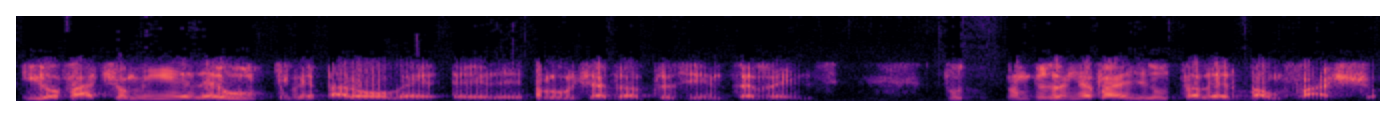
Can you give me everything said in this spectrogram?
io faccio mie le ultime parole eh, pronunciate dal Presidente Renzi. Tut- non bisogna fare di tutta l'erba un fascio.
